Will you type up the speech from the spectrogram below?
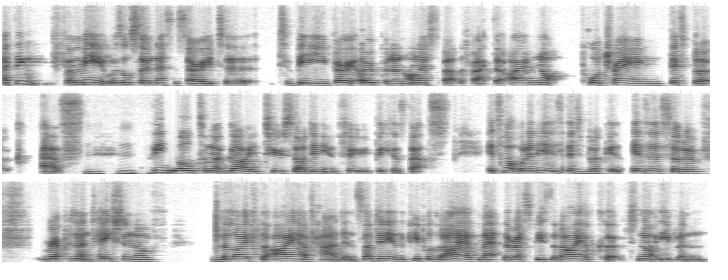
I think for me it was also necessary to to be very open and honest about the fact that I am not portraying this book as Mhm. the ultimate guide to Sardinian food because that's it's not what it is. This Mm. book is, is a sort of representation of the life that I have had in Sardinia, the people that I have met, the recipes that I have cooked, not even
